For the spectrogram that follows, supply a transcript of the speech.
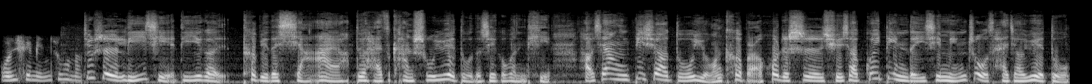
文学名著呢？就是理解第一个特别的狭隘啊，对孩子看书阅读的这个问题，好像必须要读语文课本或者是学校规定的一些名著才叫阅读，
